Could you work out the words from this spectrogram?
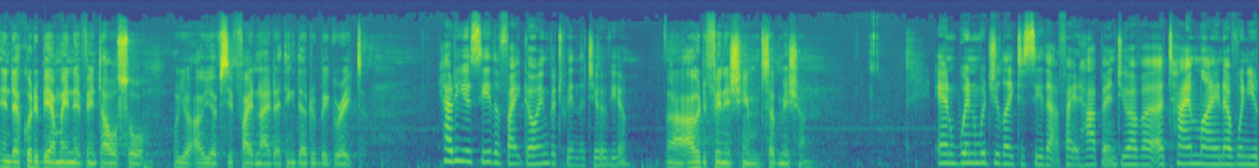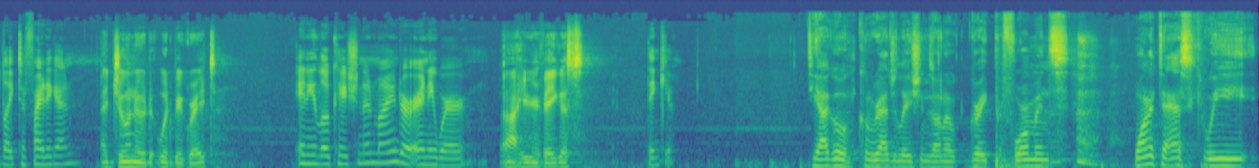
and there could be a main event also, a UFC fight night. I think that would be great. How do you see the fight going between the two of you? Uh, I would finish him submission. And when would you like to see that fight happen? Do you have a, a timeline of when you'd like to fight again? Uh, June would, would, be great. Any location in mind or anywhere? Uh, here in Vegas. Thank you. Thiago, congratulations on a great performance. Wanted to ask, we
